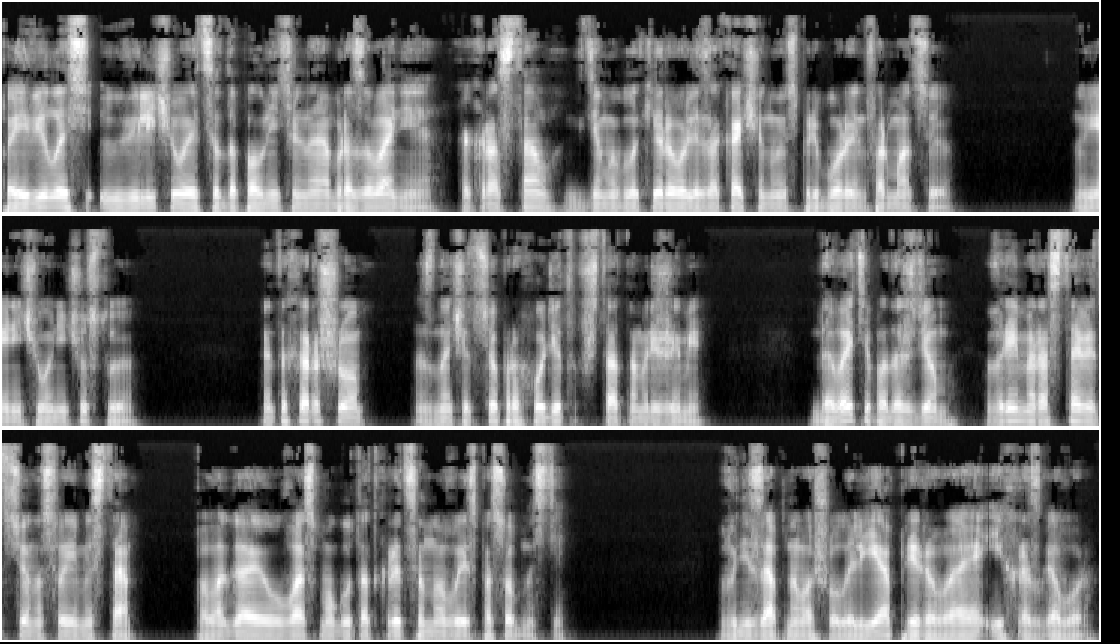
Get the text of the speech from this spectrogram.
Появилось и увеличивается дополнительное образование, как раз там, где мы блокировали закачанную с прибора информацию. Но я ничего не чувствую. Это хорошо. Значит, все проходит в штатном режиме. Давайте подождем. Время расставит все на свои места. Полагаю, у вас могут открыться новые способности. Внезапно вошел Илья, прерывая их разговор.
